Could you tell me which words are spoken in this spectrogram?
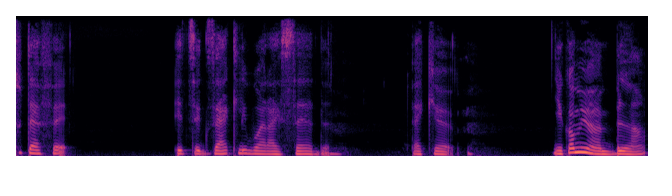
tout à fait. It's exactly what I said. Fait que, il y a comme eu un blanc.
